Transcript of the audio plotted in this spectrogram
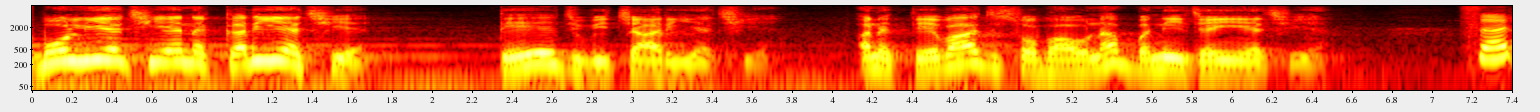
બોલીએ છીએ ને કરીએ છીએ તે જ વિચારીએ છીએ અને તેવા જ સ્વભાવના બની જઈએ છીએ. સર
